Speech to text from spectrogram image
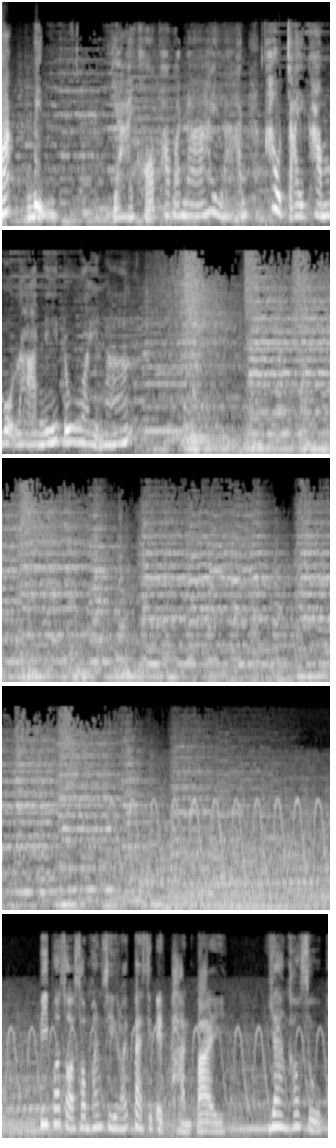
มักบิน ยายขอภาวนาให้หลานเข้าใจคำโบราณนี้ด้วยนะปีพศ 2481 ผ่านไป ย่างเข้าสู่ พ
